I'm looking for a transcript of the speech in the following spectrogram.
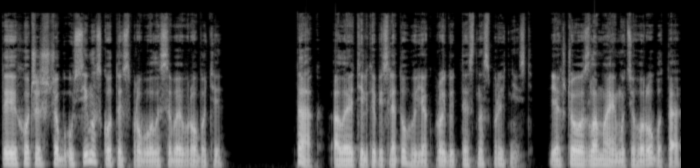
Ти хочеш, щоб усі маскоти спробували себе в роботі? Так, але тільки після того, як пройдуть тест на спритність. Якщо зламаємо цього робота,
